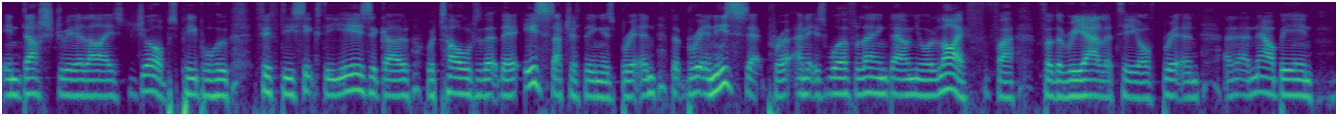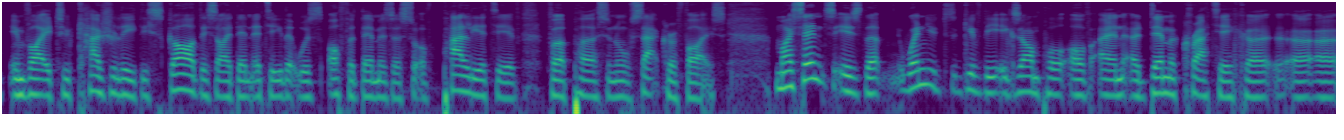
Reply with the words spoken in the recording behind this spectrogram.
industrialised jobs. People who 50, 60 years ago were told that there is such a thing as Britain, that Britain is separate, and it is worth laying down your life for for the reality of Britain, and, and now being invited to casually discard this identity that was offered them as a sort of palliative for personal sacrifice. My sense is that when you give the example of an a democratic uh, uh, uh,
